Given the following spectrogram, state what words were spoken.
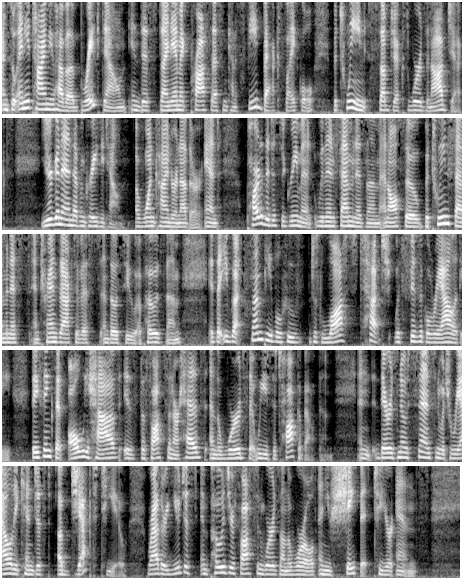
And so, anytime you have a breakdown in this dynamic process and kind of feedback cycle between subjects, words, and objects, you're going to end up in crazy town of one kind or another. And part of the disagreement within feminism and also between feminists and trans activists and those who oppose them is that you've got some people who've just lost touch with physical reality. They think that all we have is the thoughts in our heads and the words that we use to talk about them. And there is no sense in which reality can just object to you. Rather, you just impose your thoughts and words on the world and you shape it to your ends.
